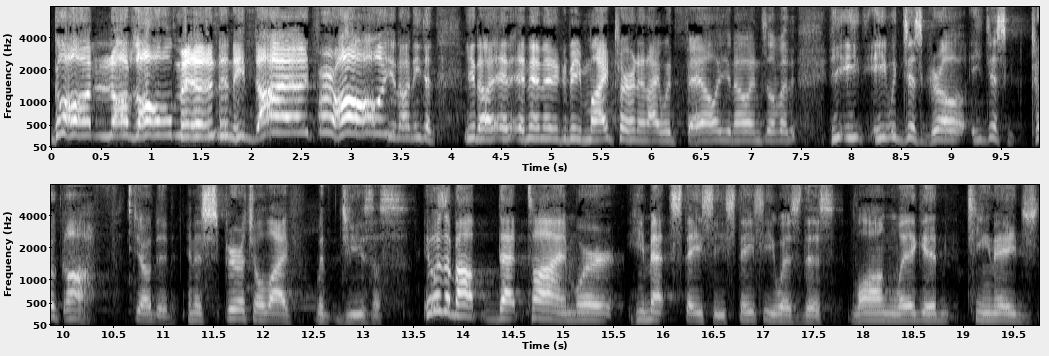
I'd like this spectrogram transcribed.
God loves all men and he died for all, you know, and he just, you know, and, and then it'd be my turn and I would fail, you know, and so but he, he, he would just grow. He just took off. Joe did in his spiritual life with Jesus. It was about that time where he met Stacy. Stacy was this long-legged teenage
